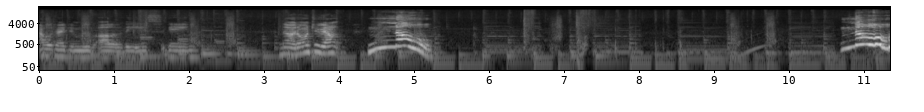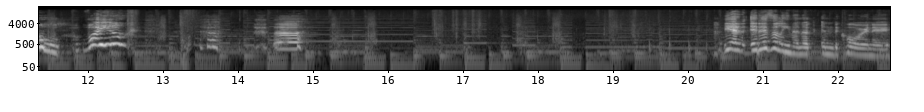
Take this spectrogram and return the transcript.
I want to move all of these again. No, I don't want to round. No! No! Why you? Uh, yeah, it is Alina Nook in the corner.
